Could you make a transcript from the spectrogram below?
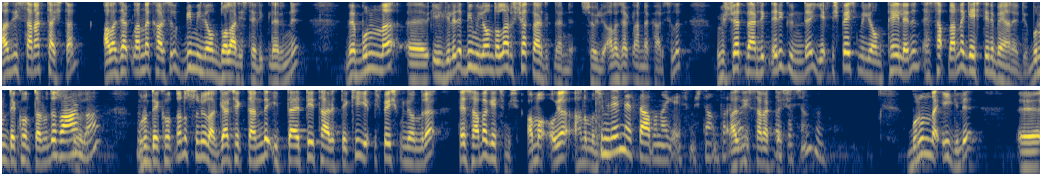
Aziz Sanaktaş'tan alacaklarına karşılık 1 milyon dolar istediklerini ve bununla e, ilgili de 1 milyon dolar rüşvet verdiklerini söylüyor alacaklarına karşılık. Rüşvet verdikleri günde 75 milyon TL'nin hesaplarına geçtiğini beyan ediyor. Bunun dekontlarını da Var sunuyorlar. mı? Bunun dekontlarını sunuyorlar. Gerçekten de iddia ettiği tarihteki 75 milyon lira hesaba geçmiş. Ama Oya Hanım'ın Kimlerin hesabına geçmiş tam para? Aziz. Hı. Bununla ilgili e,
